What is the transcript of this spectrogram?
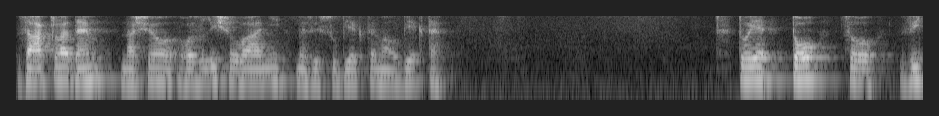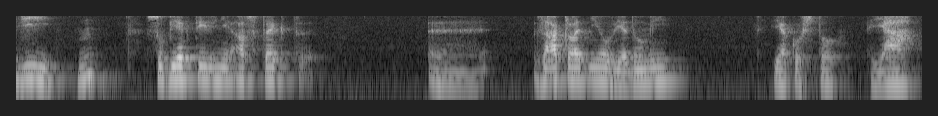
základem našeho rozlišování mezi subjektem a objektem. To je to, co vidí hm? subjektivní aspekt eh, základního vědomí jakožto já.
